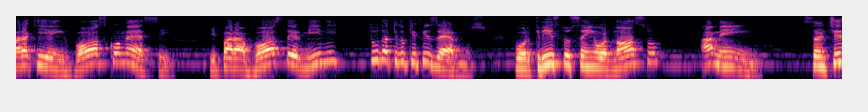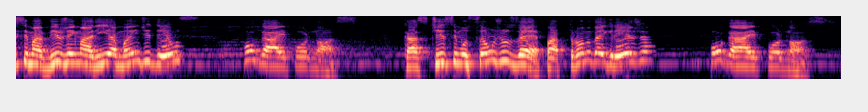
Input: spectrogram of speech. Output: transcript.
para que em vós comece e para vós termine tudo aquilo que fizermos. Por Cristo Senhor nosso. Amém. Santíssima Virgem Maria, Mãe de Deus, rogai por nós. Castíssimo São José, patrono da Igreja, rogai por nós.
